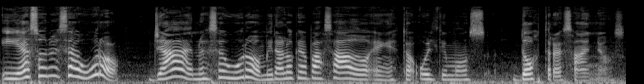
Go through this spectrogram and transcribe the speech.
Y eso no es seguro, ya no es seguro. Mira lo que ha pasado en estos últimos dos, tres años.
